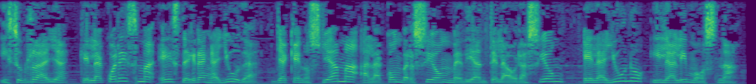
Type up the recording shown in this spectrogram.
Y subraya que la cuaresma es de gran ayuda, ya que nos llama a la conversión mediante la oración, el ayuno y la limosna.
